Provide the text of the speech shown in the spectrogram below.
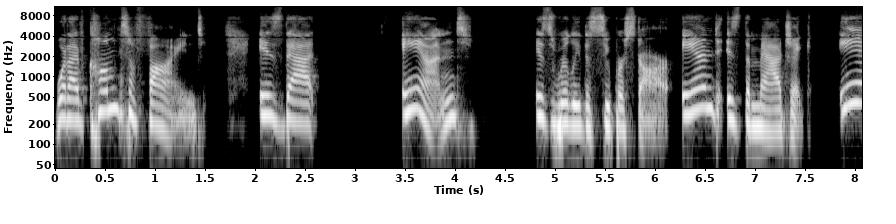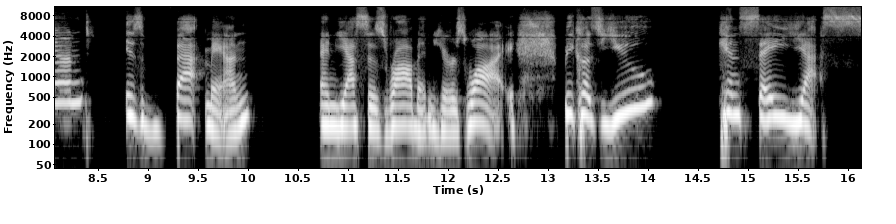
what I've come to find is that and is really the superstar, and is the magic, and is Batman, and yes is Robin. Here's why because you can say yes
